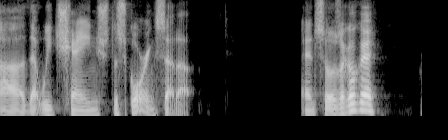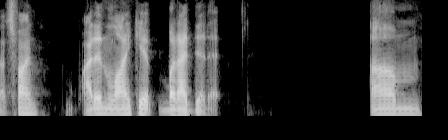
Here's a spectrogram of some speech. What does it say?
uh, that we changed the scoring setup. And so I was like, okay, that's fine. I didn't like it, but I did it. Um,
